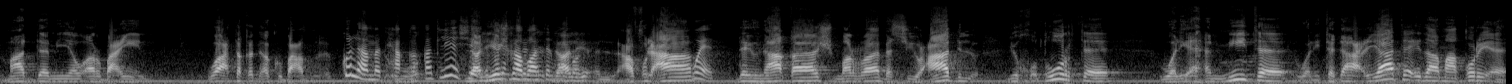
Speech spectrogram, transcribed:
المادة 140 وأعتقد أكو بعض كلها ما تحققت ليش الانتخابات المبكرة؟ العفو العام. وين؟ ده يناقش مرة بس يعاد لخطورته ولأهميته ولتداعياته إذا ما قرئ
